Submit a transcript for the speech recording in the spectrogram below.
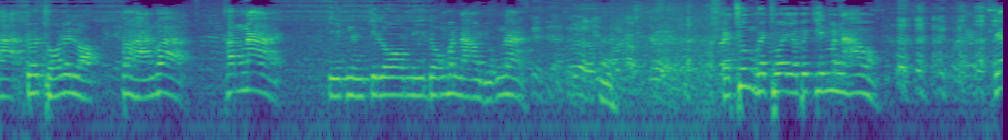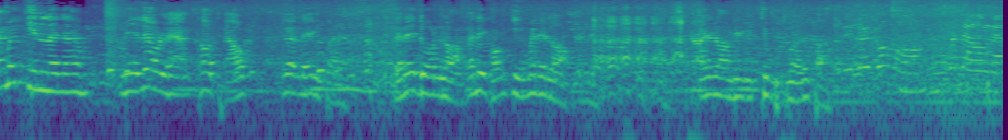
หารตัวโฉเลยหลอกทหารว่าข้างหน้า อีกหนึ่งกิโลมีดงมะนาวอยู่ข้างหน้าเออกระชุ่มกระชวยอย่าไปกินมะนาว ยังไม่กินเลยนะ มีเรี่ยวแรงเข้าแถวเพื่อเล่งไปแต่ได้โดนหลอกอันนี้ของจริงไม่ได้หลอกนะเนี่ยไอ้ลองที่ชุ่มชวยหรือเปล่านี่เลยก็หอมมะนาวนะ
